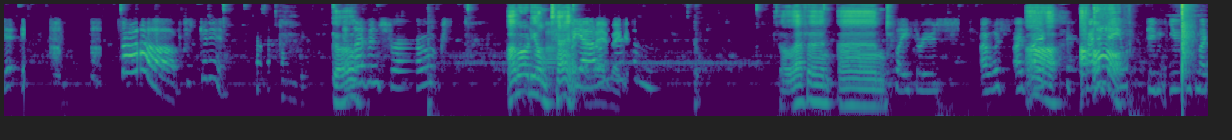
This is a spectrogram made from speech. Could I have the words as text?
get in. Stop! Just get in. Go. 11 strokes. I'm already on Uh, 10. yeah, I don't I there's 11 and. playthroughs. I was I, Ah, I ah, had a day oh. where didn't use my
